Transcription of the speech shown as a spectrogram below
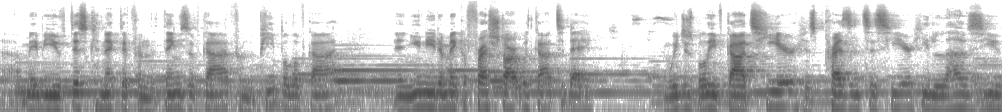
Uh, maybe you've disconnected from the things of God, from the people of God, and you need to make a fresh start with God today. And we just believe God's here, His presence is here, He loves you,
